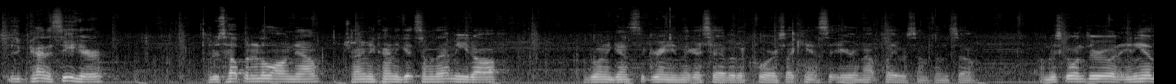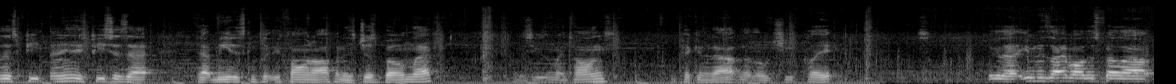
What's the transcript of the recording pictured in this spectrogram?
As you can kind of see here, I'm just helping it along now, trying to kind of get some of that meat off. I'm going against the grain, like I said, but of course I can't sit here and not play with something. So I'm just going through, and any of this, any of these pieces that that meat is completely fallen off and is just bone left, I'm just using my tongs and picking it out, that little cheek plate. Look at that, even his eyeball just fell out.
